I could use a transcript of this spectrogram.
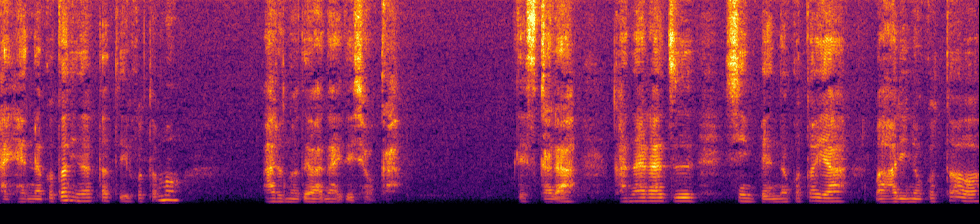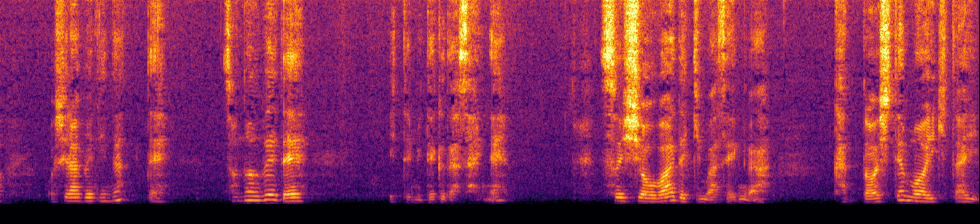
大変なことになったということもあるのではないでしょうか。ですから必ず身辺のことや周りのことをお調べになってその上で行ってみてくださいね。推奨はできませんが葛藤しても行きたい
